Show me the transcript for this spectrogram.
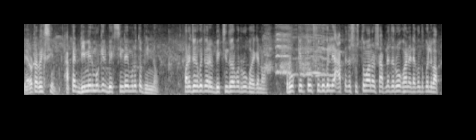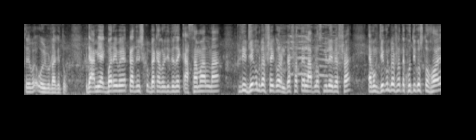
তেরোটা ভ্যাকসিন আপনার ডিমের মুরগির ভ্যাকসিনটাই মূলত ভিন্ন। অনেকজন করতে পারে ভ্যাকসিন দেওয়ার পর রোগ হয় কেন? রোগ কিন্তু শুধু করলে আপনি যে সুস্থ মানুষ, আপনি যে রোগ হয় না, এটা কিন্তু করলে ভাবতে ওইব না কিন্তু। এটা আমি একবারে একটা জিনিস ব্যাখ্যা করে দিতে চাই, কাঁচামাল না। পৃথিবীর যে কোনো ব্যবসায়ী করেন, ব্যবসাতে লাভ লস মিলে ব্যবসা, এবং যে কোনো ব্যবসাতে ক্ষতিগ্রস্ত হয়,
